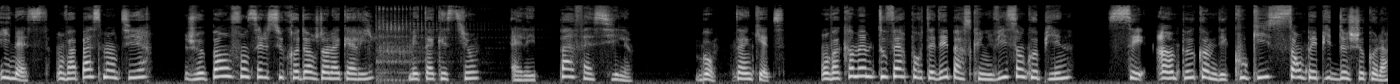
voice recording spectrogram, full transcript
Inès, on va pas se mentir, je veux pas enfoncer le sucre d'orge dans la carie, mais ta question, elle est pas facile. Bon, t'inquiète, on va quand même tout faire pour t'aider parce qu'une vie sans copine, c'est un peu comme des cookies sans pépites de chocolat.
